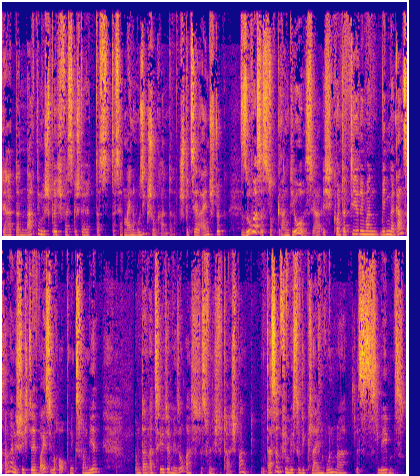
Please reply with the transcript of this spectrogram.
der hat dann nach dem Gespräch festgestellt, dass, dass er meine Musik schon kannte. Speziell ein Stück. Sowas ist doch grandios, ja. Ich kontaktiere jemanden wegen einer ganz anderen Geschichte, der weiß überhaupt nichts von mir. Und dann erzählt er mir sowas. Das finde ich total spannend. Und das sind für mich so die kleinen Wunder des Lebens.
